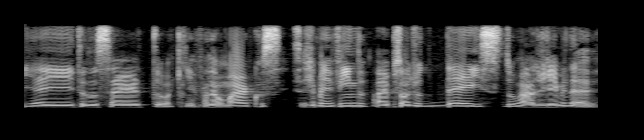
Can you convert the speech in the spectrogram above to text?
E aí, tudo certo? Aqui é o Marcos. Seja bem-vindo ao episódio 10 do Rádio Game Dev.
